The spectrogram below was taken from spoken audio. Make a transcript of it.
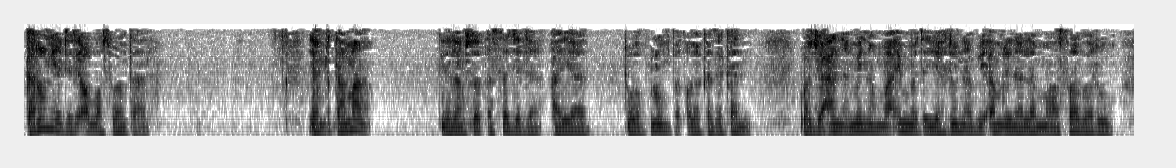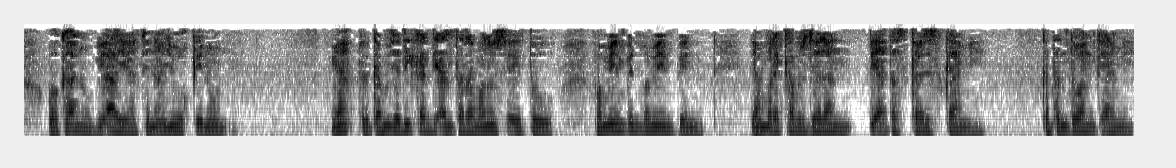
karunia dari Allah SWT. Yang pertama di dalam surat As-Sajdah ayat 24 Allah katakan wa minhum a'immatan yahduna bi amrina lamma sabaru wa kanu bi ayatina yuqinun. Ya, kami jadikan di antara manusia itu pemimpin-pemimpin yang mereka berjalan di atas garis kami, ketentuan kami.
